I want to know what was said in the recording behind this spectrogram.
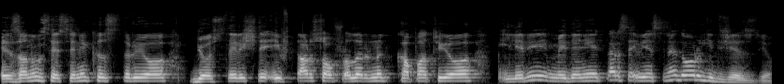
Ezanın sesini kıstırıyor. Gösterişli iftar sofralarını kapatıyor. İleri medeniyetler seviyesine doğru gideceğiz diyor.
